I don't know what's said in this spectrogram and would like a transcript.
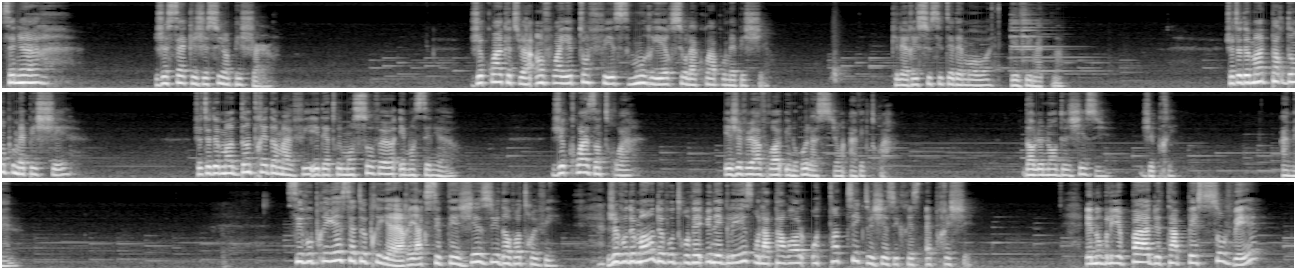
Seigneur, je sais que je suis un pécheur. Je crois que tu as envoyé ton Fils mourir sur la croix pour mes péchés, qu'il est ressuscité des morts et vit maintenant. Je te demande pardon pour mes péchés. Je te demande d'entrer dans ma vie et d'être mon Sauveur et mon Seigneur. Je crois en toi et je veux avoir une relation avec toi. Dans le nom de Jésus, je prie. Amen. Si vous priez cette prière et acceptez Jésus dans votre vie, je vous demande de vous trouver une église où la parole authentique de Jésus-Christ est prêchée. Et n'oubliez pas de taper sauver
